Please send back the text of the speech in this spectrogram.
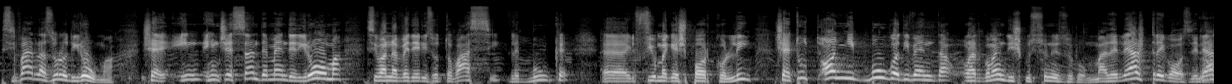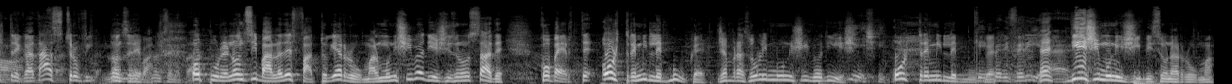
Si parla solo di Roma, cioè in- incessantemente di Roma si vanno a vedere i sottopassi, le buche, eh, il fiume che è sporco lì. Cioè tut- ogni buco diventa un argomento di discussione su Roma, ma delle altre cose, delle No, altre catastrofi infatti, non, non se ne- non se ne parla. Oppure non si parla del fatto che a Roma, al municipio 10, sono state coperte oltre mille buche. Sembra solo il municipio 10. Dieci. Oltre mille buche. in periferia, Eh, eh. 10 municipi sono a Roma.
